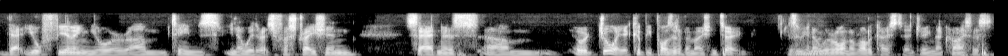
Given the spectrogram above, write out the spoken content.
that you're feeling your um, team's you know whether it's frustration, sadness, um, or joy. It could be positive emotion too, because mm-hmm. you know mm-hmm. we're all on a roller coaster during that crisis.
